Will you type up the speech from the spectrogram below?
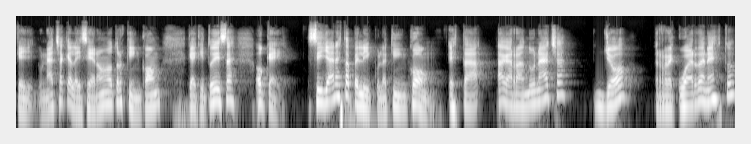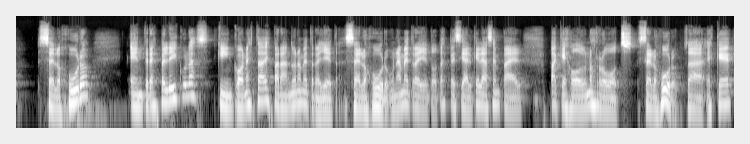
que, un hacha que le hicieron otros King Kong, que aquí tú dices, ok, si ya en esta película King Kong está agarrando un hacha, yo recuerden esto, se lo juro, en tres películas, King Kong está disparando una metralleta, se lo juro, una metralletota especial que le hacen para él, para que jode unos robots, se lo juro. O sea, es que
